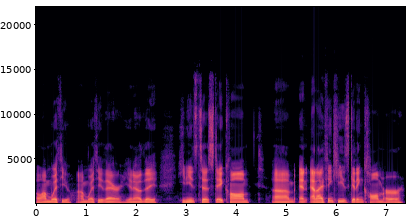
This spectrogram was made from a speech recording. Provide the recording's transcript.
Oh, I'm with you. I'm with you there. You know, the he needs to stay calm, um, and and I think he's getting calmer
